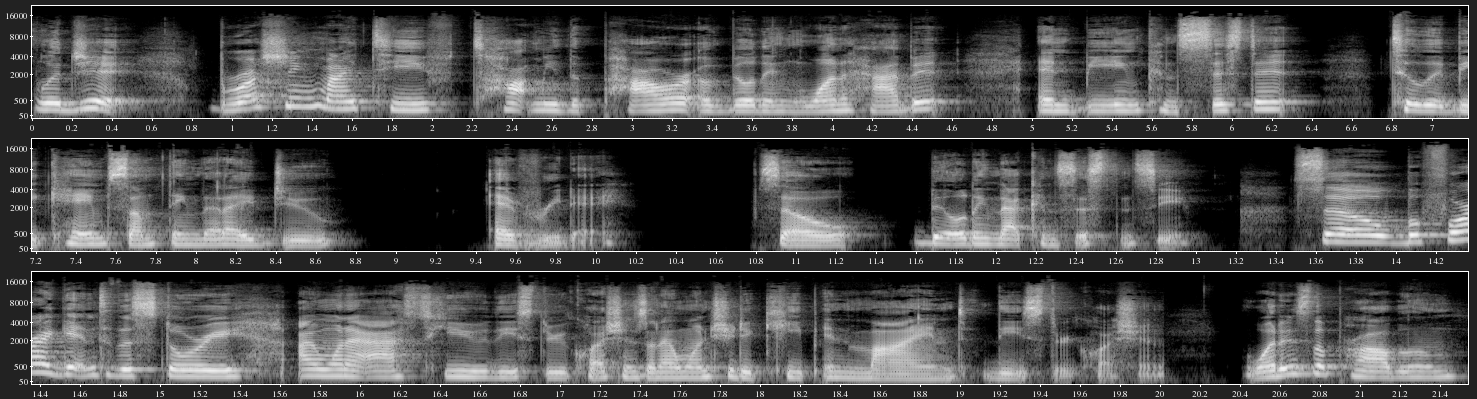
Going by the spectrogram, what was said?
legit. Brushing my teeth taught me the power of building one habit and being consistent till it became something that I do every day. So, building that consistency. So, before I get into the story, I want to ask you these three questions and I want you to keep in mind these three questions. What is the problem?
